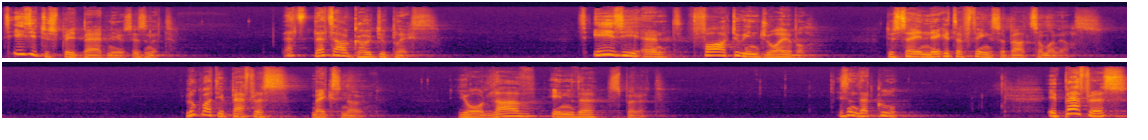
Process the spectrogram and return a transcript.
It's easy to spread bad news, isn't it? That's, that's our go to place. It's easy and far too enjoyable to say negative things about someone else. Look what Epaphras makes known your love in the Spirit. Isn't that cool? Epaphras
